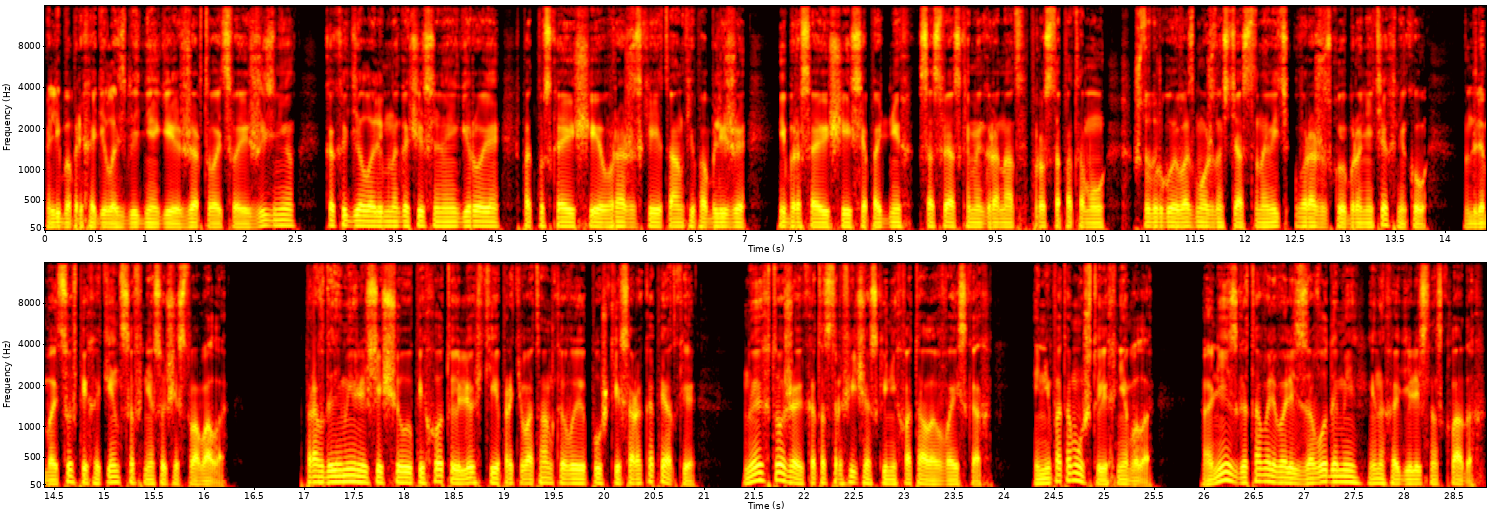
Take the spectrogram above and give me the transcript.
Либо приходилось бедняге жертвовать своей жизнью, как и делали многочисленные герои, подпускающие вражеские танки поближе и бросающиеся под них со связками гранат просто потому, что другой возможности остановить вражескую бронетехнику для бойцов-пехотинцев не существовало. Правда, имелись еще у пехоты легкие противотанковые пушки-сорокопятки, но их тоже катастрофически не хватало в войсках. И не потому, что их не было. Они изготавливались заводами и находились на складах.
